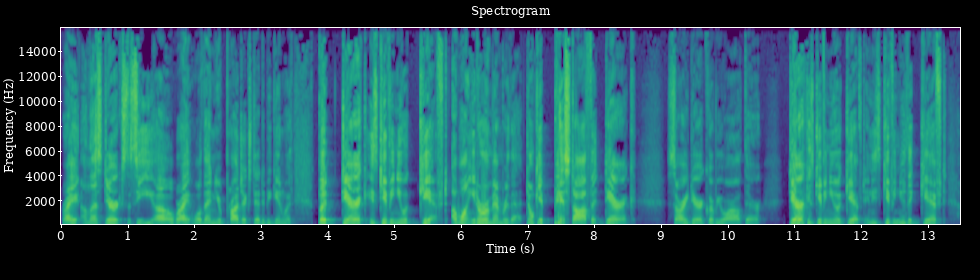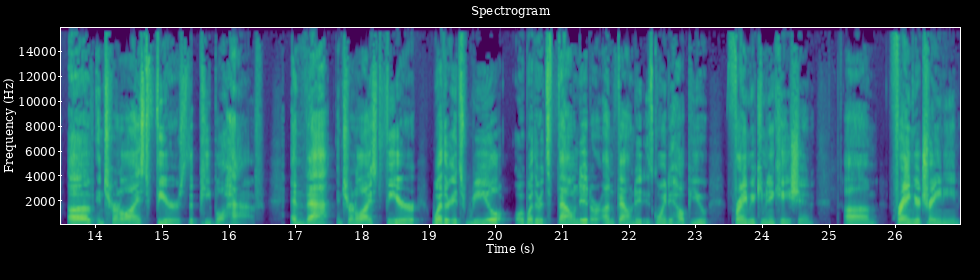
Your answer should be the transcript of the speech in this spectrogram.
right? Unless Derek's the CEO, right? Well, then your project's dead to begin with. But Derek is giving you a gift. I want you to remember that. Don't get pissed off at Derek. Sorry, Derek, whoever you are out there. Derek is giving you a gift, and he's giving you the gift of internalized fears that people have. And that internalized fear, whether it's real or whether it's founded or unfounded, is going to help you frame your communication, um, frame your training,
